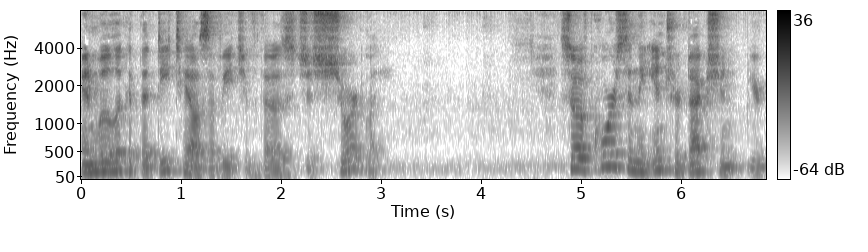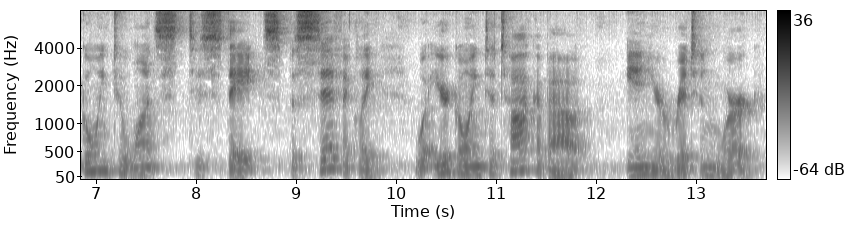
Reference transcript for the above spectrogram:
And we'll look at the details of each of those just shortly. So, of course, in the introduction, you're going to want to state specifically what you're going to talk about in your written work.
